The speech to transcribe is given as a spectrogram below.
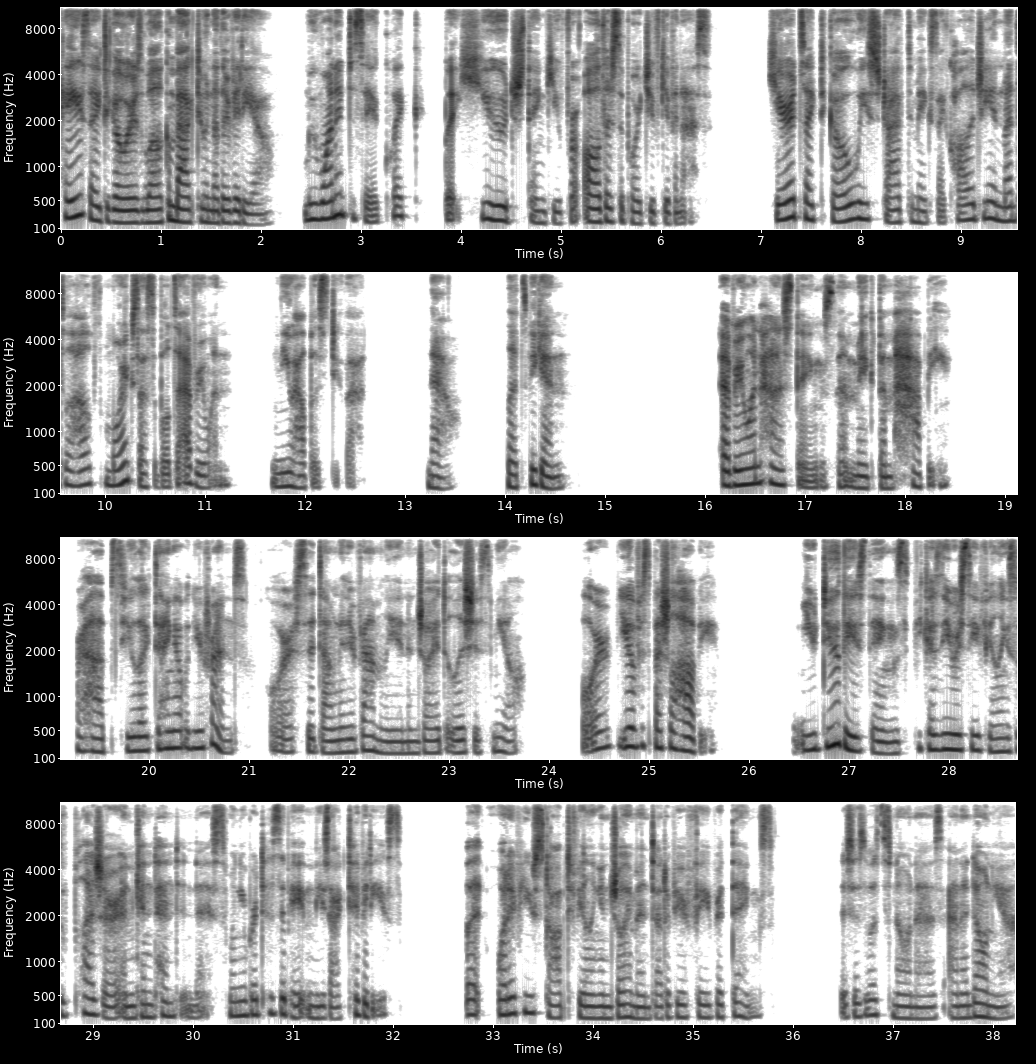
Hey Psych2Goers, welcome back to another video. We wanted to say a quick but huge thank you for all the support you've given us. Here at Psych2Go, we strive to make psychology and mental health more accessible to everyone, and you help us do that. Now, let's begin. Everyone has things that make them happy. Perhaps you like to hang out with your friends, or sit down with your family and enjoy a delicious meal. Or you have a special hobby. You do these things because you receive feelings of pleasure and contentedness when you participate in these activities. But what if you stopped feeling enjoyment out of your favorite things? This is what's known as anhedonia.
